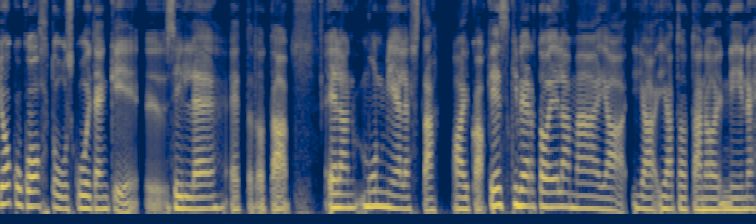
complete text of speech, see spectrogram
joku kohtuus kuitenkin äh, silleen, että tota, elän mun mielestä aika keskivertoelämää ja, ja, ja tota noin, niin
